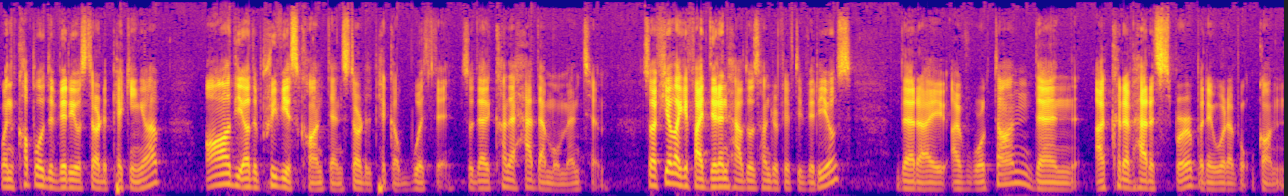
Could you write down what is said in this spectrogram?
when a couple of the videos started picking up, all the other previous content started to pick up with it. So that kind of had that momentum. So I feel like if I didn't have those 150 videos that I, I've worked on, then I could have had a spur, but it would have gone,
